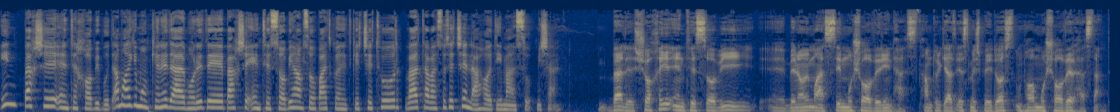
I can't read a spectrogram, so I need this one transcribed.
این بخش انتخابی بود. اما اگه ممکنه در مورد بخش انتصابی هم صحبت کنید که چطور و توسط چه نهادی منصوب میشن. بله شاخه انتصابی به نام مؤسسه مشاورین هست. همطور که از اسمش پیداست اونها مشاور هستند.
